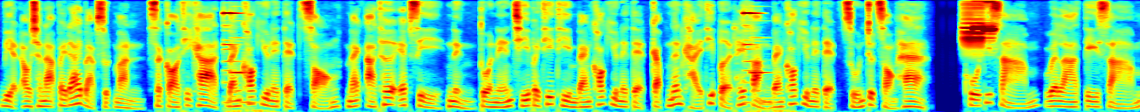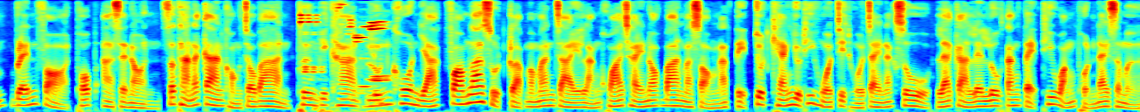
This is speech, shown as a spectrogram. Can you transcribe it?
เบียดเอาชนะไปได้แบบสุดมัน สกอร์ที่คาด Bangkok United 2 MacArthur FC 1 ตัวเน้นชี้ไปที่ทีม Bangkok United กับเงื่อนไขที่เปิดให้ฝั่ง Bangkok United 0.25 คู่ที่ 3 เวลาตี3เบรนท์ฟอร์ดพบอาร์เซนอลสถานการณ์ของเจ้าบ้าน พึ่งพิฆาตลุ้นโค่นยักษ์ ฟอร์มล่าสุดกลับมามั่นใจหลังคว้าชัยนอกบ้านมา 2 นัดติด จุดแข็งอยู่ที่หัวจิตหัวใจนักสู้ และการเล่นลูกตั้งเตะที่หวังผลได้เสมอ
